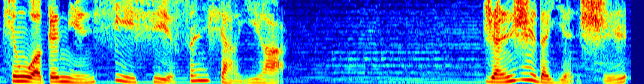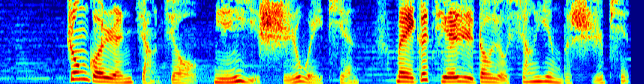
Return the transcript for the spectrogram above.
听我跟您细细分享一二。人日的饮食，中国人讲究民以食为天，每个节日都有相应的食品，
